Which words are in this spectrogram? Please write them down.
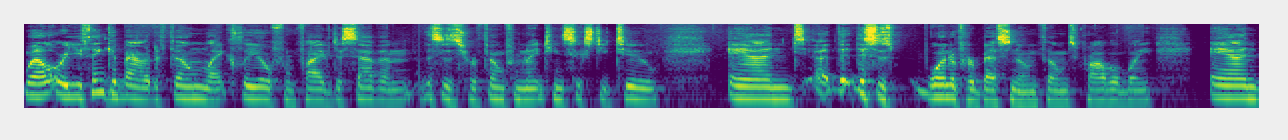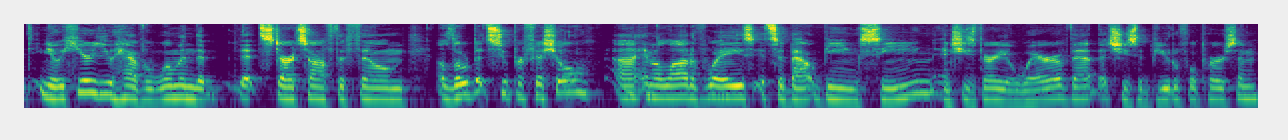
Well or you think about a film like cleo from 5 to 7 this is her film from 1962 and uh, th- this is one of her best known films probably and you know here you have a woman that, that starts off the film a little bit superficial uh, mm-hmm. in a lot of ways it's about being seen and she's very aware of that that she's a beautiful person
